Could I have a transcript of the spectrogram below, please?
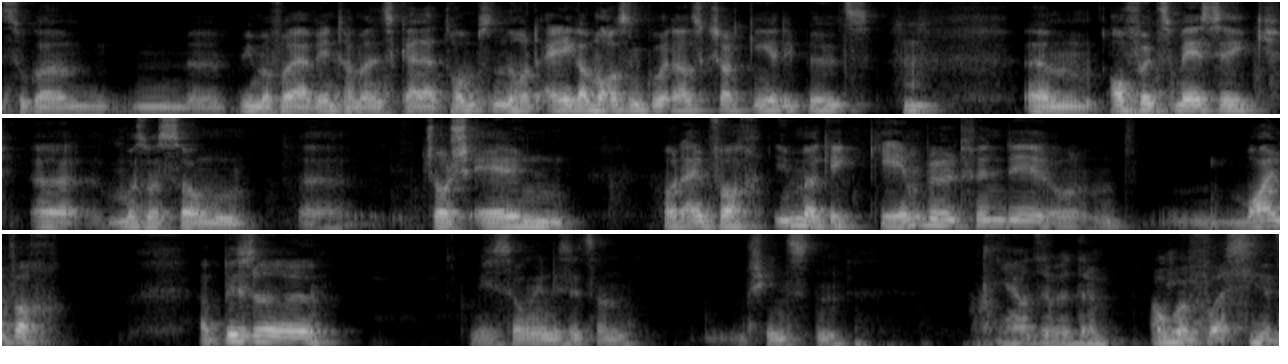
Sogar, wie wir vorher erwähnt haben, ein Skylar Thompson hat einigermaßen gut ausgeschaut gegen die Bills. Hm. Ähm, offensmäßig äh, muss man sagen, äh, Josh Allen hat einfach immer gegambelt, finde ich, und war einfach ein bisschen, wie sagen das jetzt am schönsten? Ja, hat es übertrieben. Overforciert.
